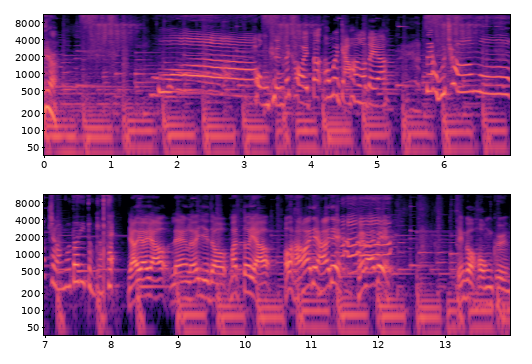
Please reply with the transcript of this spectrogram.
哎呀，哇！洪拳的確係得，可唔可以教下我哋啊？真係好錯喎！仲有冇多啲動作啫？有有有，靚女要到乜都有。好，行開啲，行開啲，企埋一邊。整個洪拳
